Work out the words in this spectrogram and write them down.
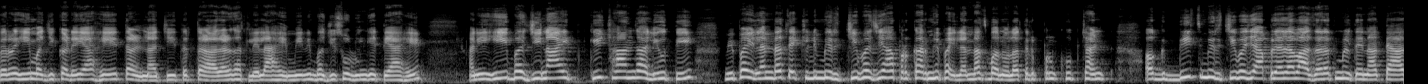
तर ही माझी कढई आहे तळणाची. तर तळाला घातलेला आहे. मी आणि भजी सोडून घेते आहे. आणि ही भजी ना इतकी छान झाली होती. मी पहिल्यांदाच ॲक्च्युली मिरची भजी हा प्रकार मी पहिल्यांदाच बनवला. तर पण खूप छान अगदीच मिरची भजी आपल्याला बाजारात मिळते ना त्या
